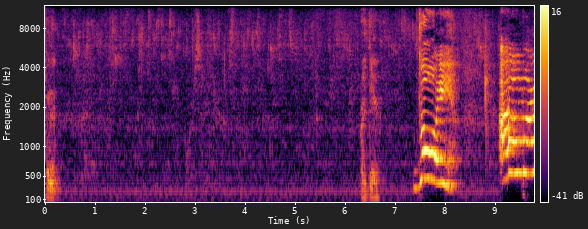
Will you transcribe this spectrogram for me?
Just open it. Right there. Boy! Oh my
